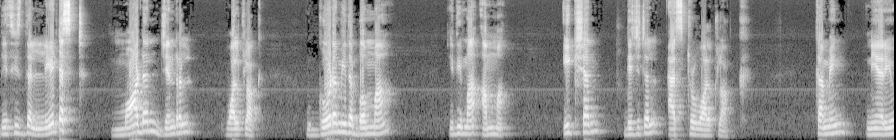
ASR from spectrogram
this is the latest modern general wall clock గోడ మీద బొమ్మ ఇది మా అమ్మ. ఈక్షన్ digital astro wall clock coming near you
